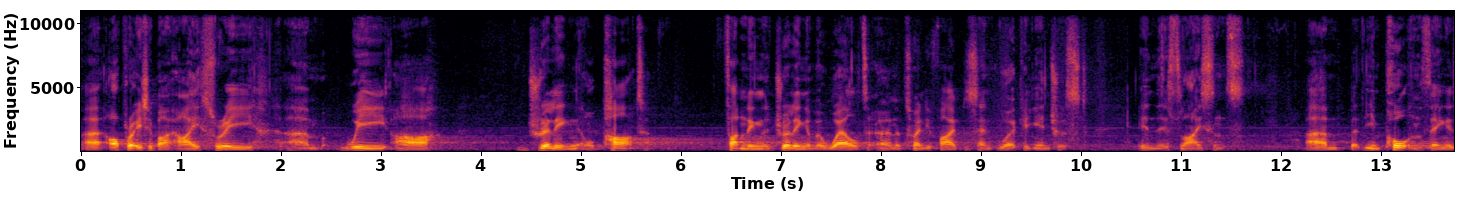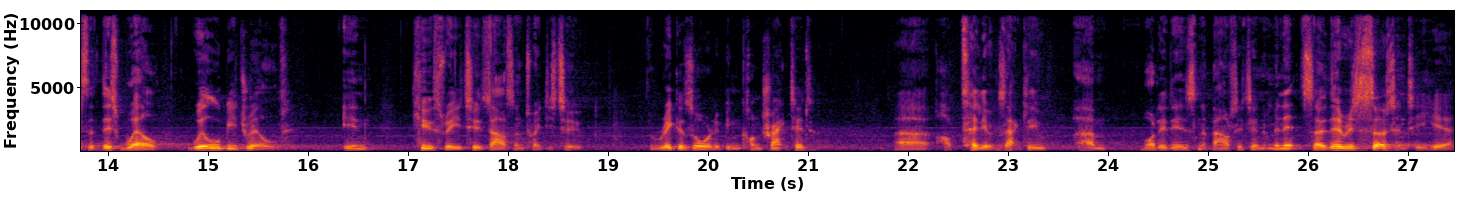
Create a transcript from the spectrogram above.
uh, operated by i3. Um, we are drilling or part funding the drilling of a well to earn a 25% working interest in this license. Um, but the important thing is that this well will be drilled in Q3 2022. The rig has already been contracted. Uh, I'll tell you exactly um, what it is and about it in a minute. So there is certainty here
